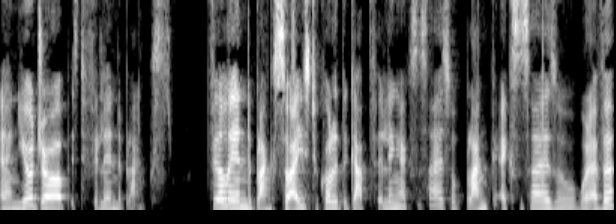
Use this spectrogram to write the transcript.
and your job is to fill in the blanks. Fill in the blanks. So I used to call it the gap filling exercise or blank exercise or whatever.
